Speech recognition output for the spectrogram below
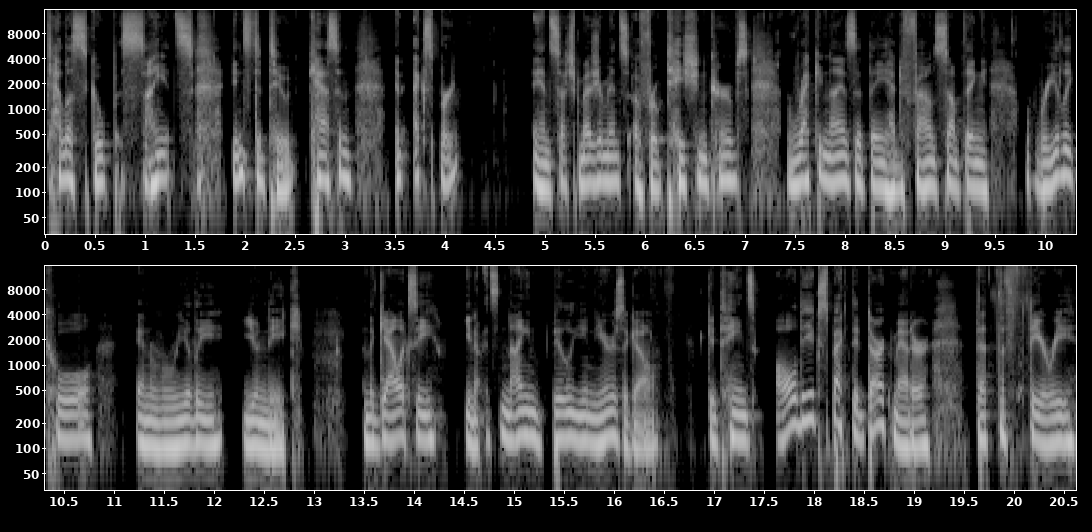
Telescope Science Institute. Kassin, an expert in such measurements of rotation curves, recognized that they had found something really cool and really unique. And the galaxy, you know, it's 9 billion years ago, contains all the expected dark matter that the theory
